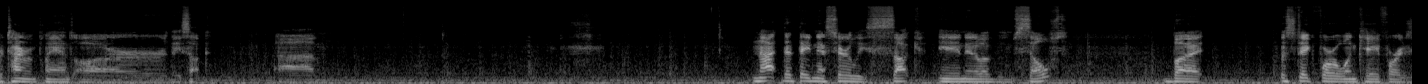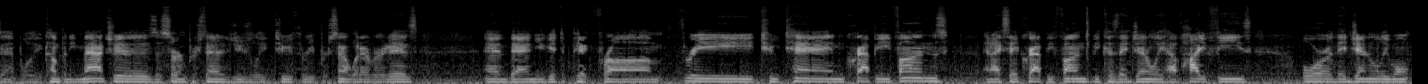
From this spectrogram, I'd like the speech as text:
retirement plans are they suck. Um, not that they necessarily suck in and of themselves, but let's take 401k for example. The company matches a certain percentage, usually two, three percent, whatever it is, and then you get to pick from three to ten crappy funds. And I say crappy funds because they generally have high fees, or they generally won't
